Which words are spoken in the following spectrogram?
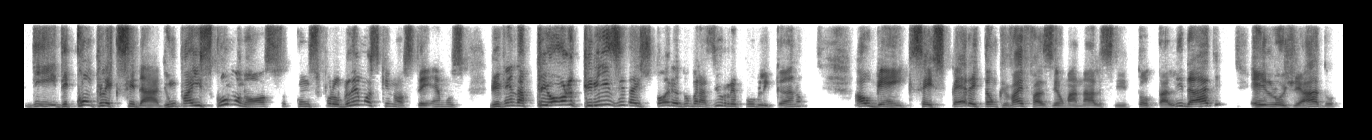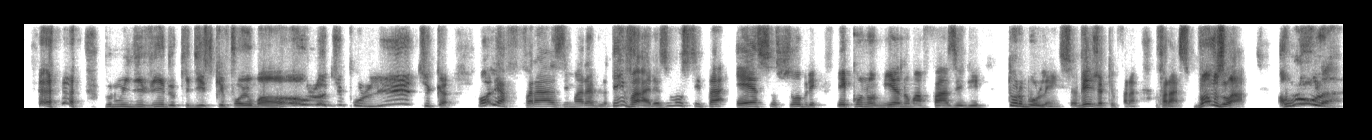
de, de complexidade. Um país como o nosso, com os problemas que nós temos, vivendo a pior crise da história do Brasil republicano, alguém que você espera, então, que vai fazer uma análise de totalidade, é elogiado por um indivíduo que diz que foi uma aula de política. Olha a frase maravilhosa. Tem várias. Eu vou citar essa sobre economia numa fase de turbulência. Veja que fra frase. Vamos lá. Ao Lula!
